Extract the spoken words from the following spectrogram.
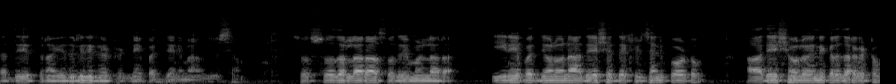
పెద్ద ఎత్తున ఎదురెదిరినటువంటి నేపథ్యాన్ని మనం చూసాం సో సోదరులారా సోదరిమణులారా ఈ నేపథ్యంలో నా దేశ అధ్యక్షుడు చనిపోవటం ఆ దేశంలో ఎన్నికలు జరగటం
